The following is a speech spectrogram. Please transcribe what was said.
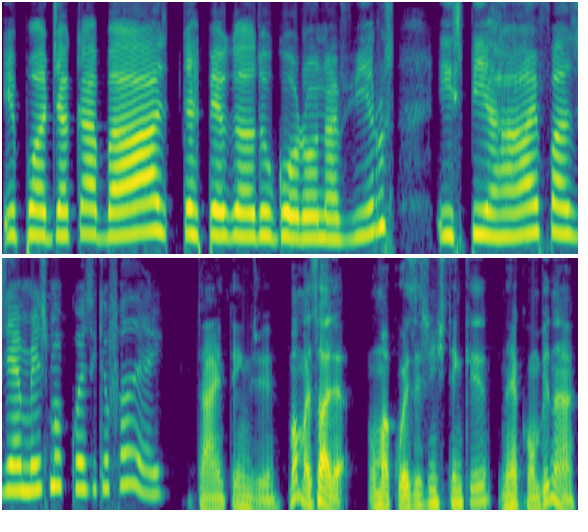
e pode acabar ter pegado o coronavírus, espirrar e fazer a mesma coisa que eu falei. Tá, entendi. Bom, mas olha, uma coisa a gente tem que né, combinar.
